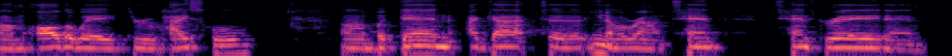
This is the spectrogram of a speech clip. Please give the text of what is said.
um, all the way through high school. Um, but then I got to, you know, around 10th, 10th grade and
